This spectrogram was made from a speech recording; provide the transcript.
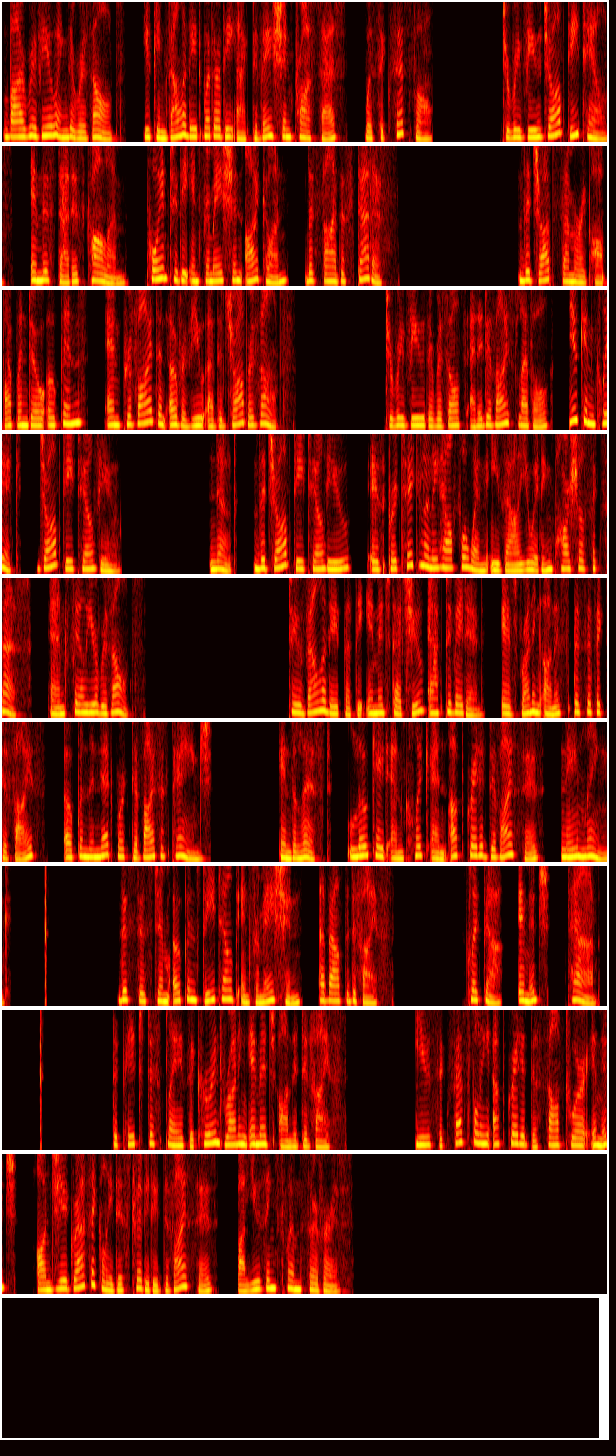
By reviewing the results, you can validate whether the activation process was successful. To review job details, in the status column, point to the information icon beside the status. The job summary pop-up window opens and provides an overview of the job results. To review the results at a device level, you can click Job Detail View. Note, the Job Detail View is particularly helpful when evaluating partial success and failure results. To validate that the image that you activated is running on a specific device, open the Network Devices page. In the list, locate and click an Upgraded Devices name link. This system opens detailed information about the device. Click the Image tab. The page displays the current running image on the device. You successfully upgraded the software image on geographically distributed devices by using SWIM servers.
